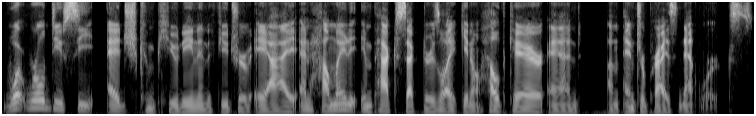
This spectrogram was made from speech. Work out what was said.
what role do you see edge computing in the future of AI, and how might it impact sectors like you know healthcare and um, enterprise networks?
